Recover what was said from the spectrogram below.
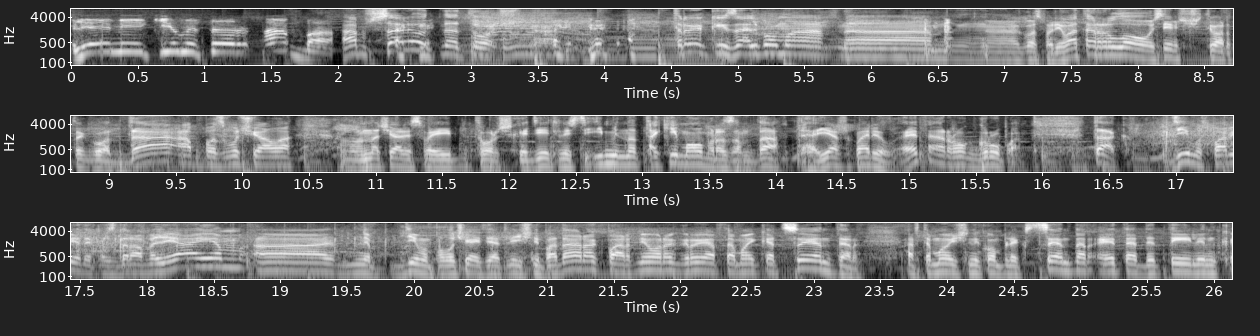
Леми Килмистер Абба. Абсолютно точно. Трек из альбома, э, э, господи, Ватерлоу, 74 год. Да, обозвучала в начале своей творческой деятельности именно таким образом, да. Я же говорил, это рок-группа. Так, Диму с победой поздравляем. Э, Дима, получаете отличный подарок. Партнер игры «Автомойка Центр». Автомоечный комплекс «Центр» — это детейлинг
